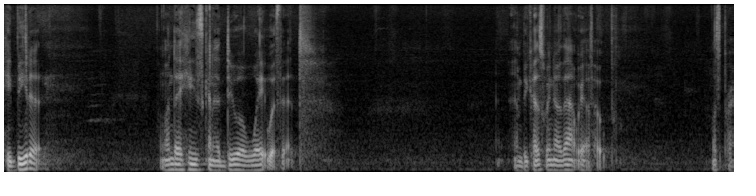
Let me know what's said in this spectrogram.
He beat it. One day he's going to do away with it. And because we know that, we have hope. Let's pray.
